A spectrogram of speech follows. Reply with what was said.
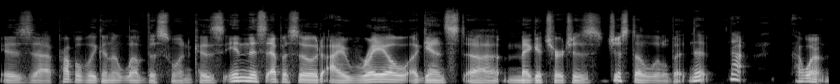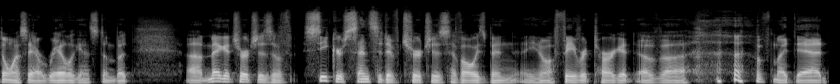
is uh, probably going to love this one because in this episode I rail against uh, mega churches just a little bit. Not, I don't want to say I rail against them, but uh, mega churches of seeker sensitive churches have always been you know a favorite target of uh, of my dad.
